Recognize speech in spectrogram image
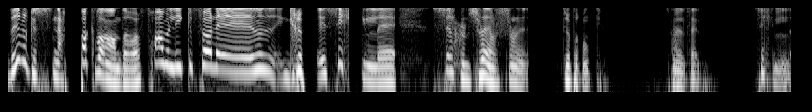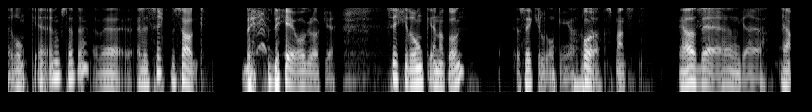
driver dere og snapper hverandre. Og faen meg like før det er gruppe, sirkel Sirkel Grupperunk. Skulle det til. Sirkelrunk, er det noe som heter det? Eller sirkelsag. Det, det er òg noe. Sirkelrunk er noe òg? Sirkelrunking, ja. På spenst. Ja, det er en greie. Ja.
